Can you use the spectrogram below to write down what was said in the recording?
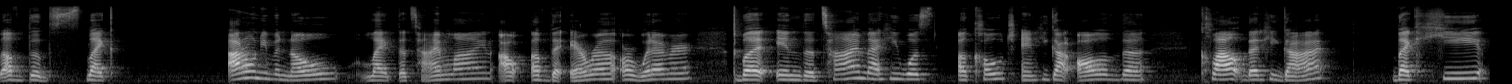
of the like I don't even know like the timeline uh, of the era or whatever, but in the time that he was a coach and he got all of the clout that he got, like he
